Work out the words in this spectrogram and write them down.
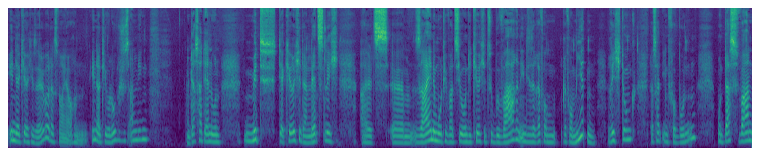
in der Kirche selber. Das war ja auch ein innertheologisches Anliegen. Und das hat er nun mit der Kirche dann letztlich als ähm, seine Motivation, die Kirche zu bewahren in dieser reform reformierten Richtung, das hat ihn verbunden. Und das war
